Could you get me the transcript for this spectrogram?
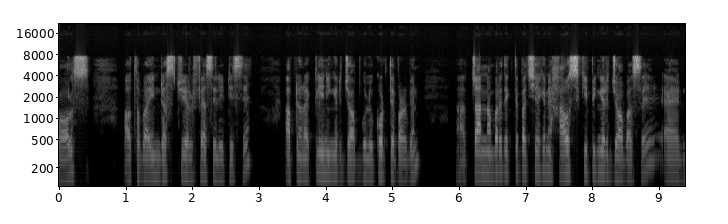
মলস অথবা ইন্ডাস্ট্রিয়াল ফ্যাসিলিটিসে আপনারা ক্লিনিং এর জবগুলো করতে পারবেন। চার নম্বরে দেখতে পাচ্ছি এখানে হাউস কিপিং এর জব আছে অ্যান্ড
